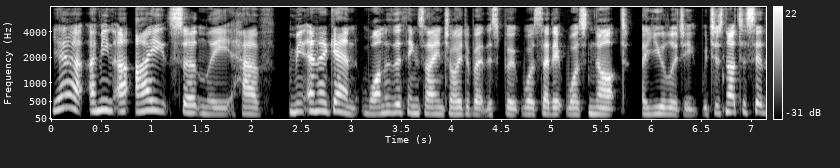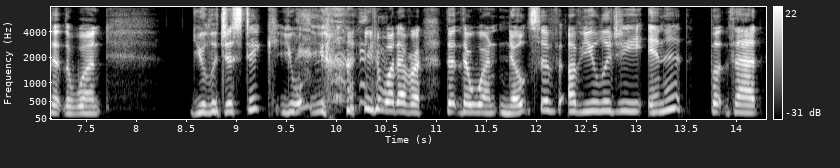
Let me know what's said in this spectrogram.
yeah, I mean, I, I, certainly have. I mean, and again, one of the things I enjoyed about this book was that it was not a eulogy, which is not to say that there weren't eulogistic, you, you, you know, whatever, that there weren't notes of, of eulogy in it, but that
